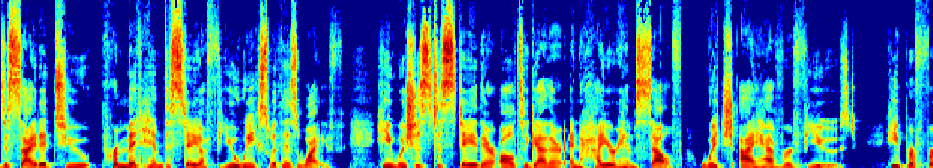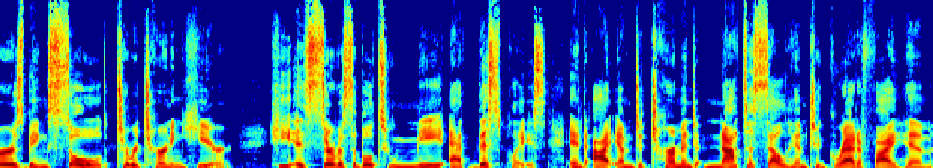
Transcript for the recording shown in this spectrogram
decided to permit him to stay a few weeks with his wife. He wishes to stay there altogether and hire himself, which I have refused. He prefers being sold to returning here. He is serviceable to me at this place, and I am determined not to sell him to gratify him,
